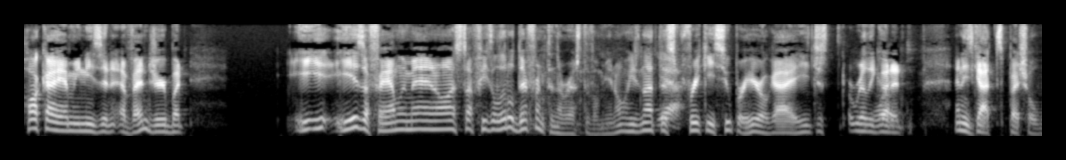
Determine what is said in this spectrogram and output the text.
Hawkeye, I mean, he's an Avenger, but he he is a family man and all that stuff. He's a little different than the rest of them. You know, he's not this Yeah. freaky superhero guy. He's just really good Right. at, and he's got special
